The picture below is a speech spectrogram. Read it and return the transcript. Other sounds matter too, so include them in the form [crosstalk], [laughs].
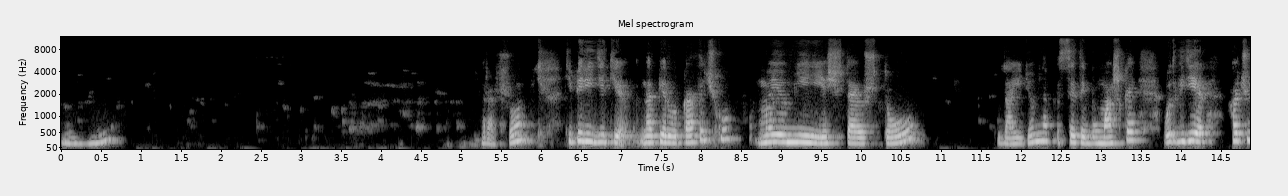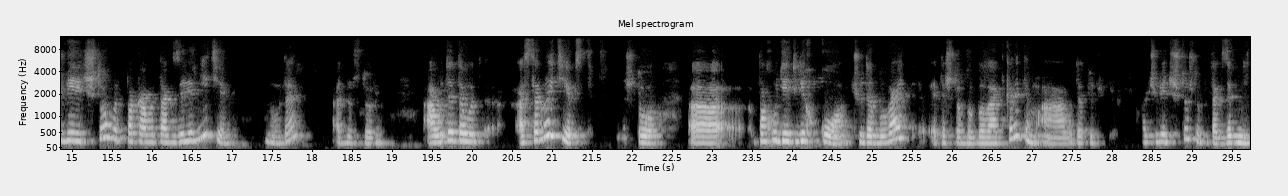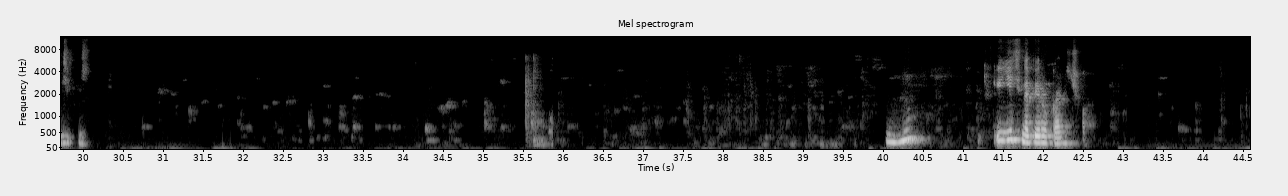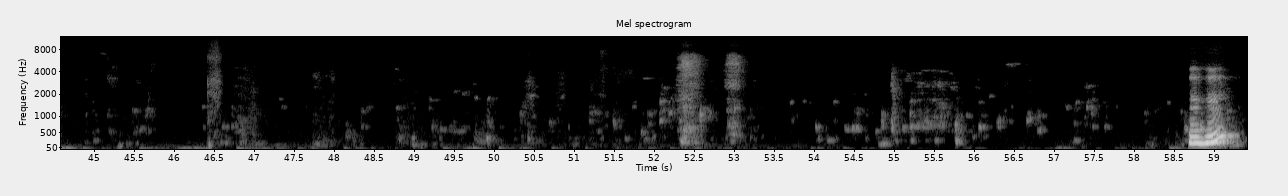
Угу. Хорошо. Теперь идите на первую карточку. Мое мнение, я считаю, что... Туда идем на... с этой бумажкой. Вот где хочу верить, что, вот пока вот так заверните, ну, да, одну сторону. А вот это вот остальной текст, что э, похудеть легко, чудо бывает, это чтобы было открытым, а вот эту хочу верить, что, чтобы так загните просто. Угу. Идите на первую карточку. Угу.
